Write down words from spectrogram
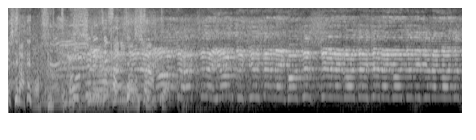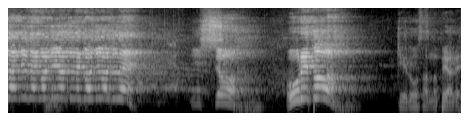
ました。一瞬忘れました。一生俺と下道さんのペアで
